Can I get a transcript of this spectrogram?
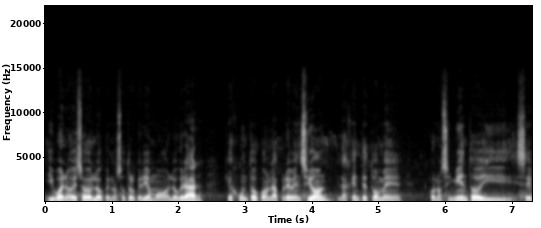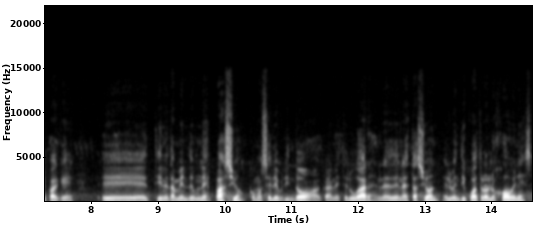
Y bueno, eso es lo que nosotros queríamos lograr, que junto con la prevención la gente tome conocimiento y sepa que eh, tiene también de un espacio, como se le brindó acá en este lugar, en la, estación, el 24 a los jóvenes,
